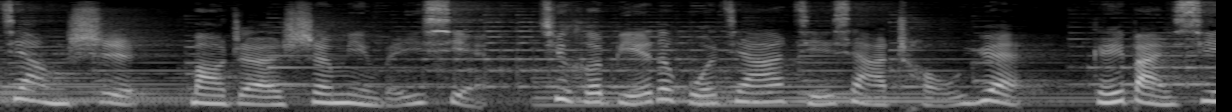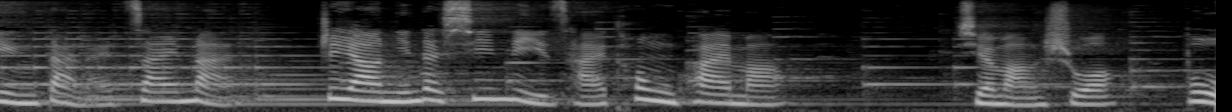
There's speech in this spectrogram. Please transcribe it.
将士，冒着生命危险去和别的国家结下仇怨，给百姓带来灾难，这样您的心里才痛快吗？宣王说：“不，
